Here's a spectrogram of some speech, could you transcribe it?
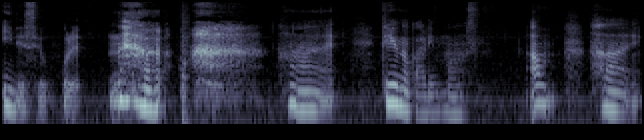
いいですよこれ。はい。っていうのがあります。あはい。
